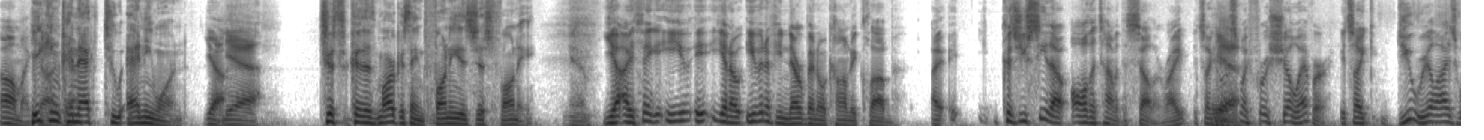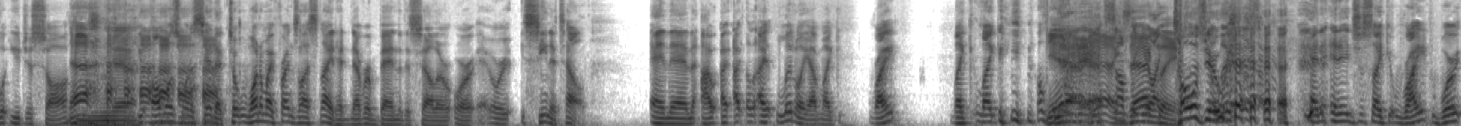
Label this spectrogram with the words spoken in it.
Oh my He God, He can yeah. connect to anyone. yeah. yeah. Just because as Mark is saying, funny is just funny. Yeah, Yeah, I think you you know even if you've never been to a comedy club, because you see that all the time at the cellar, right? It's like oh, this is my first show ever. It's like, do you realize what you just saw? Yeah. You almost want to say that. So one of my friends last night had never been to the cellar or or seen Attell, and then I I, I, I literally I'm like right. Like, like you know, Yeah, like, yeah, something you're like, exactly. Told you. and and it's just like right, we're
